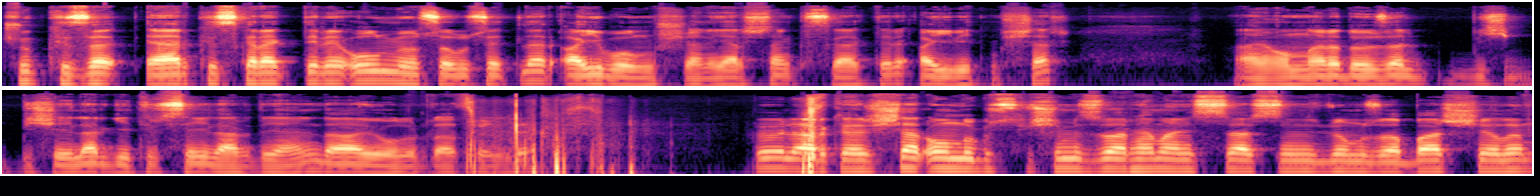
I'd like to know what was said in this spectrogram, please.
Çünkü kıza eğer kız karakteri olmuyorsa bu setler ayıp olmuş yani. Gerçekten kız karakteri ayıp etmişler. Yani onlara da özel bir, bir şeyler getirseylerdi yani daha iyi olurdu atölyede. Böyle arkadaşlar 19 fişimiz var. Hemen isterseniz videomuza başlayalım.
